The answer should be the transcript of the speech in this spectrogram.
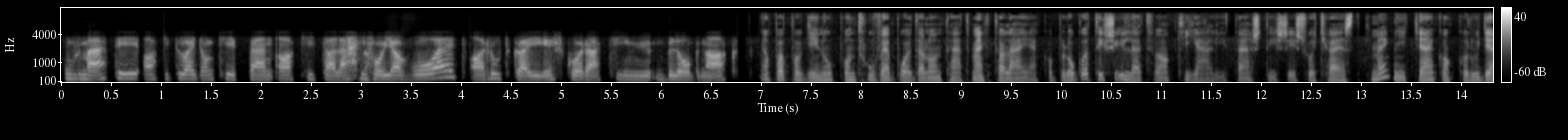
Úr Máté, aki tulajdonképpen a kitalálója volt a Rutkai és Kora című blognak. A papagino.hu weboldalon tehát megtalálják a blogot is, illetve a kiállítást is, és hogyha ezt megnyitják, akkor ugye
